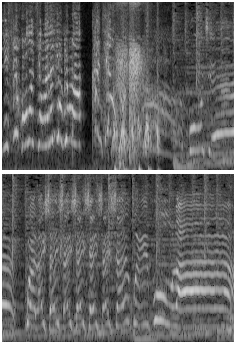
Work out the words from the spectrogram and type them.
你是猴子请来的救兵吗？看清！波姐，快来闪闪闪闪闪闪回复啦！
